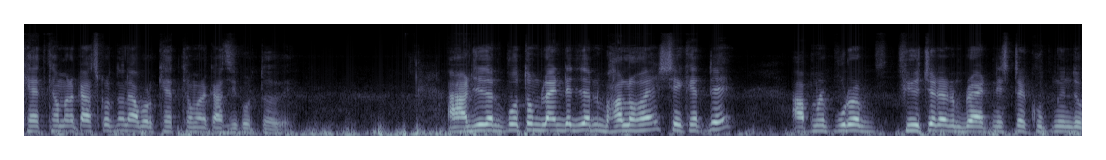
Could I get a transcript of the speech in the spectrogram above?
ক্ষেত খামার কাজ করতেন আবার ক্ষেত খামার কাজই করতে হবে। আর যদি প্রথম লাইনটা যদি ভালো হয়, সেক্ষেত্রে আপনার পুরো ফিউচার আর ব্রাইটনেসটা খুব কিন্তু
